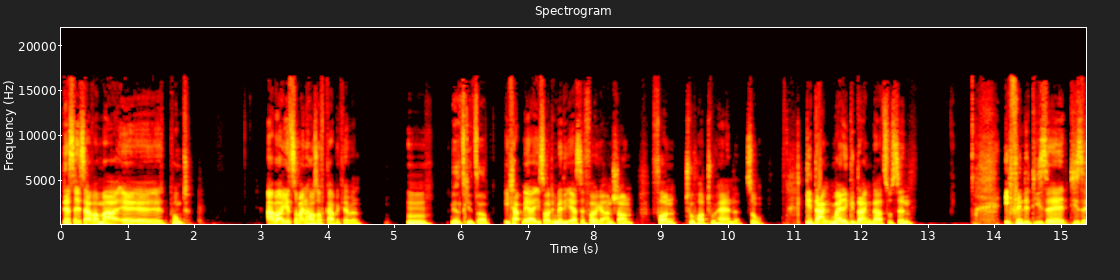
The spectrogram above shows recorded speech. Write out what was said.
das ist einfach mal äh, äh, Punkt. Aber jetzt zu meiner Hausaufgabe, Kevin. Hm, jetzt geht's ab. Ich habe mir, ich sollte mir die erste Folge anschauen von Too Hot to Handle. So, Gedanken, meine Gedanken dazu sind. Ich finde diese, diese.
